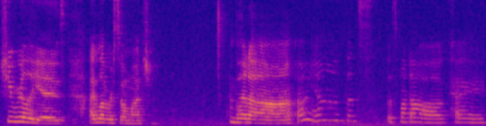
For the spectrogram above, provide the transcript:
She really is. I love her so much. But, uh, oh yeah, that's, that's my dog. Hey.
